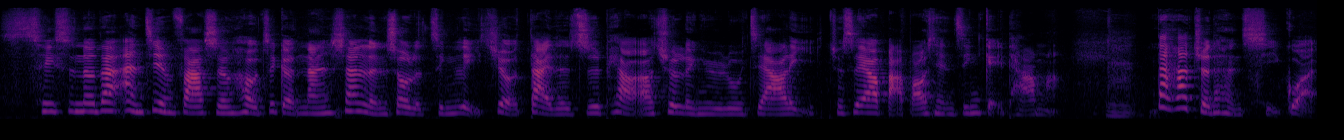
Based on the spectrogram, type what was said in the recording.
其实呢，在案件发生后，这个南山人寿的经理就有带着支票要去林雨露家里，就是要把保险金给他嘛。嗯，但他觉得很奇怪，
